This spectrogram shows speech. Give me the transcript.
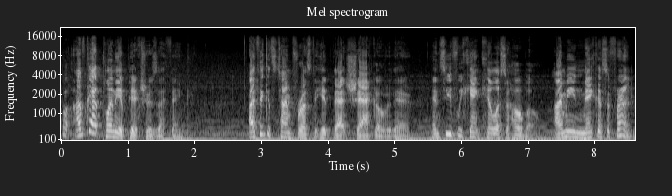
Well, I've got plenty of pictures, I think. I think it's time for us to hit that shack over there and see if we can't kill us a hobo. I mean, make us a friend.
